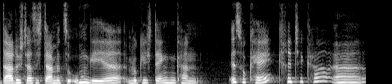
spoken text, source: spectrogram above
dadurch, dass ich damit so umgehe, wirklich denken kann, ist okay, Kritiker,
